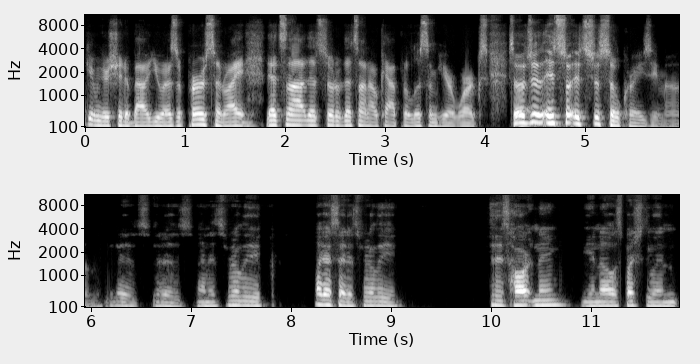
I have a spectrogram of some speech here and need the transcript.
giving a shit about you as a person, right? Mm-hmm. That's not, that's sort of, that's not how capitalism here works. So right. it's just, it's, it's just so crazy, man. It is, it is. And it's really, like I said, it's really disheartening, you know, especially when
